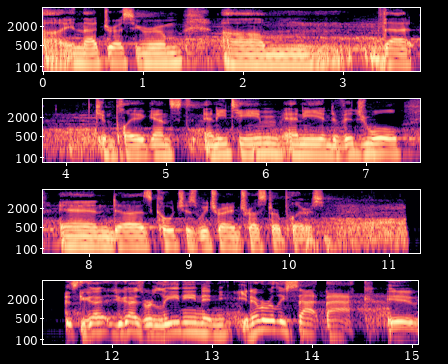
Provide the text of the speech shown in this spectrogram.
uh, in that dressing room um, that can play against any team, any individual, and uh, as coaches, we try and trust our players. You guys, you guys were leading and you never really sat back. Eh,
